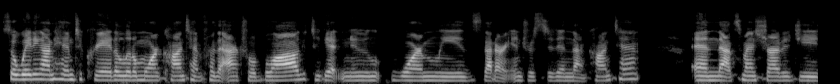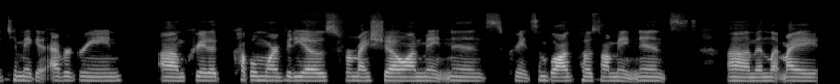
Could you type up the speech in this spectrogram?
so waiting on him to create a little more content for the actual blog to get new warm leads that are interested in that content and that's my strategy to make it evergreen um, create a couple more videos for my show on maintenance create some blog posts on maintenance um, and let my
